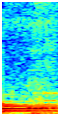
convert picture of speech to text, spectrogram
you.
